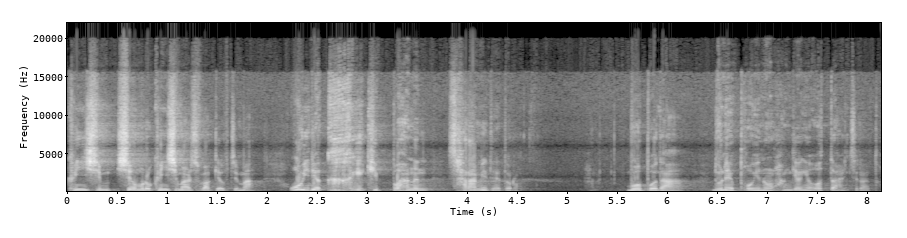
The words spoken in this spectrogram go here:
근심 시험으로 근심할 수밖에 없지만 오히려 크게 기뻐하는 사람이 되도록 무엇보다 눈에 보이는 환경이 어떠할지라도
